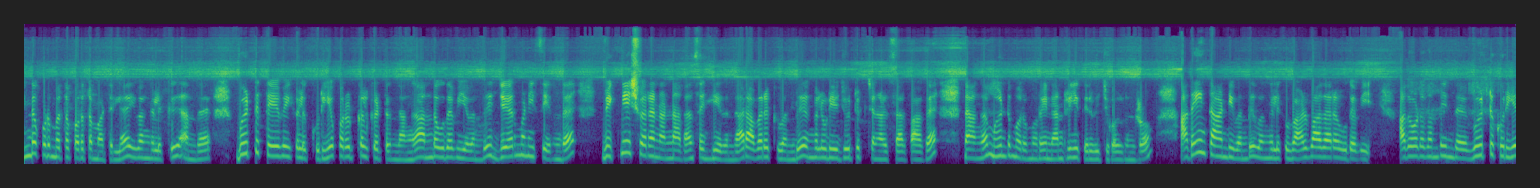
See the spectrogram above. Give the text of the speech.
இந்த குடும்பத்தை பொறுத்த மட்டும் இல்ல இவங்களுக்கு அந்த வீட்டு தேவைகளுக்குரிய பொருட்கள் கேட்டிருந்தாங்க. அந்த உதவியை வந்து ஜெர்மனி சேர்ந்த விக்னேஸ்வரன் அண்ணா தான் செஞ்சிருந்தார். அவருக்கு வந்து எங்களுடைய யூடியூப் சேனல் சார்பாக நாங்க மீண்டும் ஒரு முறை நன்றியை தெரிவித்துக் கொள்கின்றோம். அதையும் தாண்டி வந்து இவங்களுக்கு வாழ்வாதார உதவி அதோட வந்து இந்த வீட்டுக்குரிய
